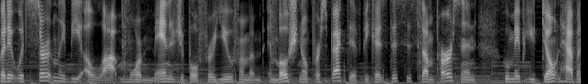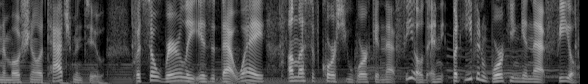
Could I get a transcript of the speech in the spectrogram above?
but it would certainly be a lot more manageable for you from an emotional perspective because this is some person who maybe you don't have an emotional attachment to but so rarely is it that way unless of course you work in that field. And but even working in that field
